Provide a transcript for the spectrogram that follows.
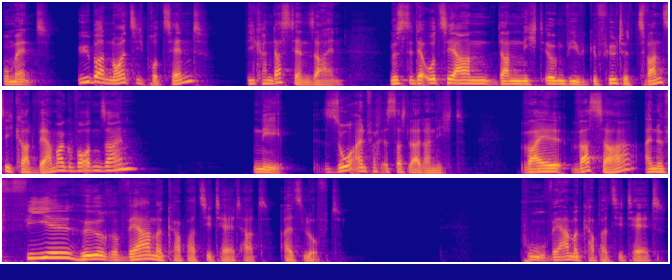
Moment, über 90 Prozent? Wie kann das denn sein? Müsste der Ozean dann nicht irgendwie gefühlte 20 Grad wärmer geworden sein? Nee, so einfach ist das leider nicht. weil Wasser eine viel höhere Wärmekapazität hat als Luft. Puh, Wärmekapazität.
